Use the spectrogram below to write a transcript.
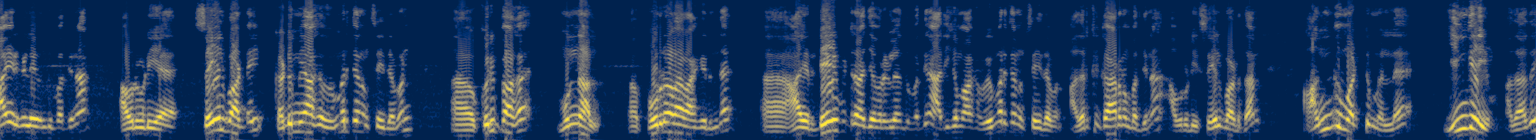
ஆயர்களை வந்து பாத்தீங்கன்னா அவருடைய செயல்பாட்டை கடுமையாக விமர்சனம் செய்தவன் குறிப்பாக முன்னாள் பொருளாளராக இருந்த ஆயர் டேவிட் ராஜ் அவர்களை வந்து பாத்தீங்கன்னா அதிகமாக விமர்சனம் செய்தவன். அதற்கு காரணம் பாத்தீங்கன்னா அவருடைய செயல்பாடு தான் அங்கு மட்டுமல்ல இங்கேயும் அதாவது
